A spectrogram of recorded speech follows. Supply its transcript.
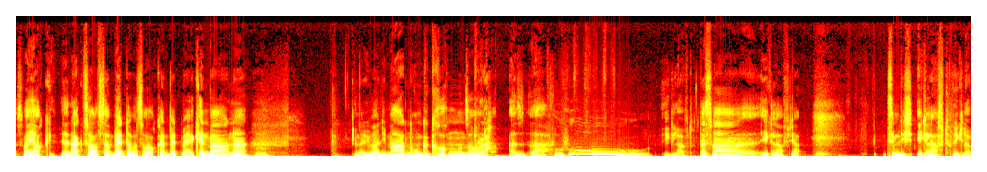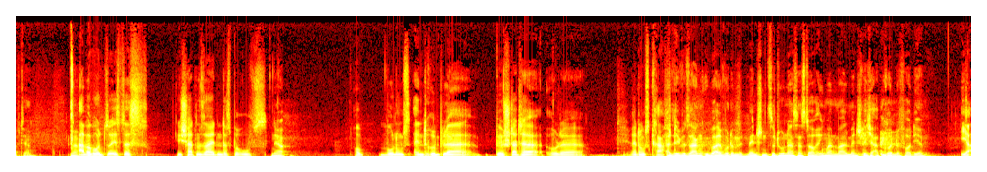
es war ja auch, der lag zwar auf seinem Bett, aber es war auch kein Bett mehr erkennbar. Ne? Mhm. Und dann überall die Maden rumgekrochen und so. Also, ah, huhu. Ekelhaft. das war äh, ekelhaft, ja. Ziemlich ekelhaft. Ekelhaft, ja. Ja. Aber gut, so ist es. Die Schattenseiten des Berufs. ja. Ob Wohnungsentrümpler, Bestatter oder Rettungskraft. Also ich würde sagen, überall, wo du mit Menschen zu tun hast, hast du auch irgendwann mal menschliche Abgründe vor dir. ja.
